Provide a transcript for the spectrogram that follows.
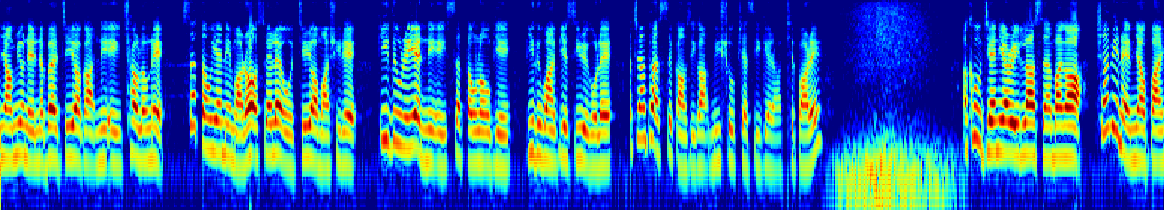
မြောင်မြို့နယ်နဘတ်ကျေးရွာကနေအိမ်6လုံးနဲ့73ရက်နေ့မှာတော့ဆွဲလက်အိုကျေးရွာမှာရှိတဲ့ပြည်သူတွေရဲ့နေအိမ်73လုံးအပြင်ပြည်သူပိုင်ပစ္စည်းတွေကိုလည်းအကြမ်းဖက်စစ်ကောင်စီကမိရှို့ဖျက်ဆီးခဲ့တာဖြစ်ပါတယ် အခု January လဆန်းပိုင်းကရှမ်းပြည်နယ်မြောက်ပိုင်း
